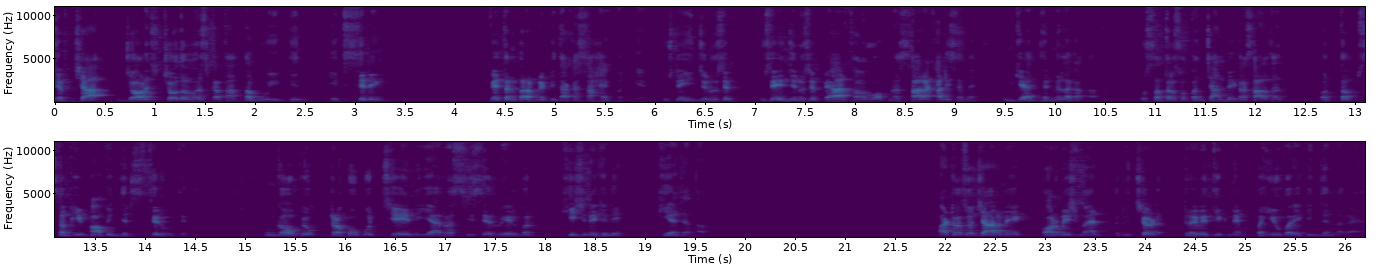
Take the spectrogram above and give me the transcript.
जब जॉर्ज चौदह वर्ष का था, तब वो एक दिन एक सिलिंग वेतन पर अपने पिता का सहायक बन गया। उसने इंजनों से, उसे इंजनों से प्यार था और वो अपना सारा खाली समय उनके अध्ययन में लगाता था। वो सत्रह सौ पंचानवे का साल था और तब सभी भाप इंजन स्थिर होते थे। उनका उपयोग ट्रकों को चेन या रस्सी से रेल पर खींचने के लिए किया जाता था। 1804 में एक कॉर्निशमैन रिचर्ड ट्रेविथिक ने पहियों पर एक इंजन लगाया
